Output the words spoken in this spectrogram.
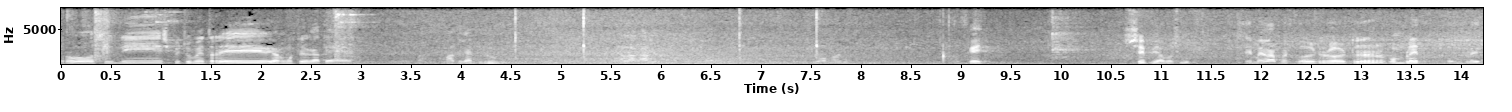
terus ini speedometernya yang model KTM matikan dulu. Nyalakan. Oke. Sip ya bosku? Istimewa bosku. holder holder komplit. Komplit.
